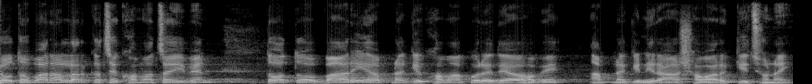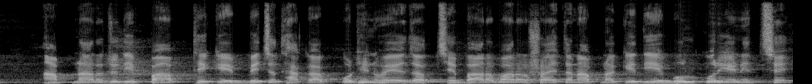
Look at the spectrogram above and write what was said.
যতবার আল্লাহর কাছে ক্ষমা চাইবেন, ততবারই আপনাকে ক্ষমা করে দেওয়া হবে, আপনাকে নিরাশ হওয়ার কিছু নাই। আপনার যদি পাপ থেকে বেঁচে থাকা কঠিন হয়ে যাচ্ছে, বারবারও শয়তান আপনাকে দিয়ে ভুল করিয়ে নিচ্ছে,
